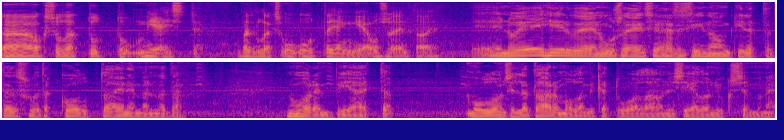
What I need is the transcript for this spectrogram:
Öö, onko sulla tuttu miehistö? Vai tuleeko uutta jengiä usein? Tai? Ei, no ei hirveän usein. Sehän se siinä onkin, että täytyisi ruveta kouluttaa enemmän noita nuorempia. Että mulla on sillä Tarmolla, mikä tuolla on, niin siellä on yksi semmoinen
